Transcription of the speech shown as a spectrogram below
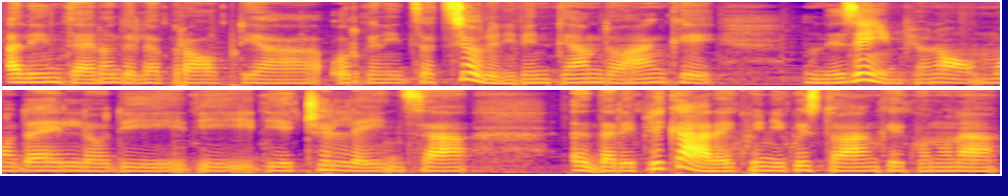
all'interno della propria organizzazione, diventando anche un esempio, no? un modello di, di, di eccellenza eh, da replicare, quindi questo anche con una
